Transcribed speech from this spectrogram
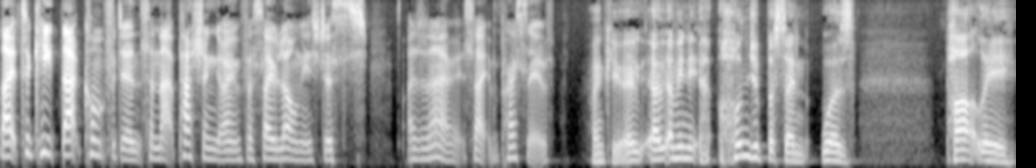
like to keep that confidence and that passion going for so long is just I don't know, it's like impressive. Thank you. I, I mean, hundred percent was partly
